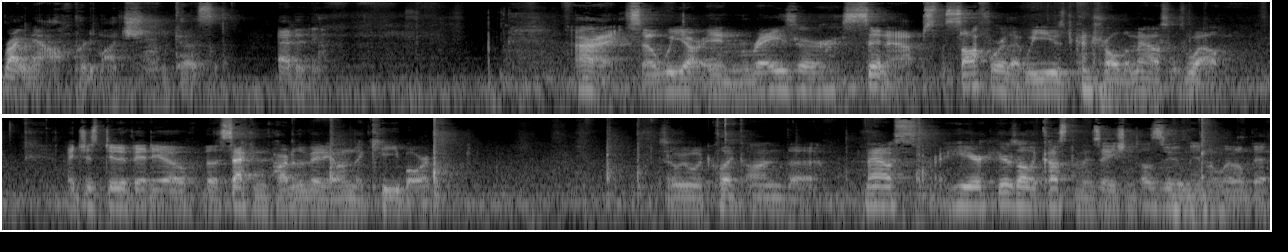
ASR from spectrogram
right now, pretty much, because editing. All right, so we are in Razer Synapse, the software that we use to control the mouse as well. I just did a video, the second part of the video on the keyboard. So we would click on the mouse right here. Here's all the customizations. I'll zoom in a little bit.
